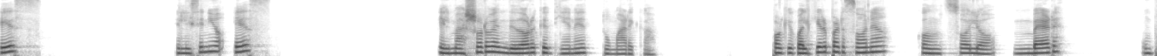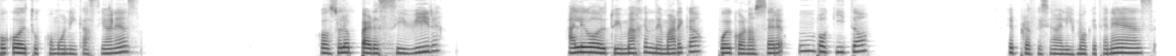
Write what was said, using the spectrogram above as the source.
es, el diseño es el mayor vendedor que tiene tu marca. Porque cualquier persona con solo ver un poco de tus comunicaciones, con solo percibir algo de tu imagen de marca, puede conocer un poquito el profesionalismo que tenés,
